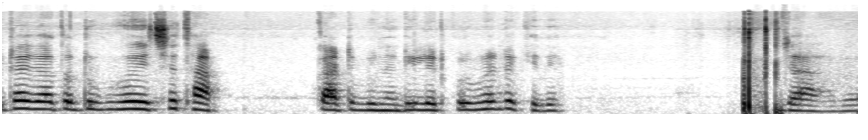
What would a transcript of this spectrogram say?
এটা যতটুকু হয়েছে থাক কাটবি না ডিলেট করবি না রেখে দে। যা হবে।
